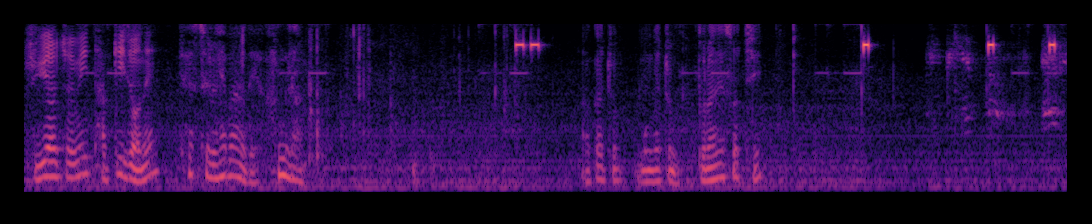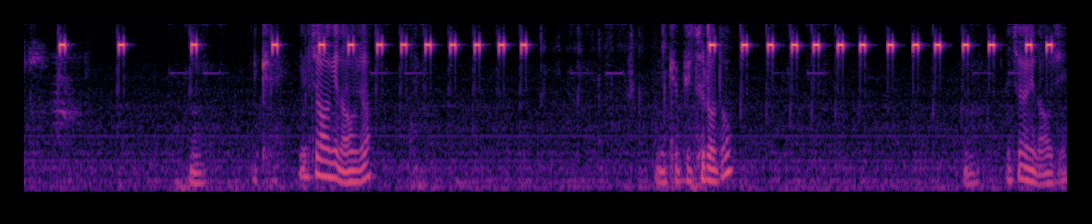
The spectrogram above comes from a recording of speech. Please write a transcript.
주의할 점이 닿기 전에 테스트를 해봐야 돼요 항상 아까 좀 뭔가 좀 불안했었지. 음, 이렇게 일정하게 나오죠. 이렇게 비틀어도 음, 일정하게 나오지.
